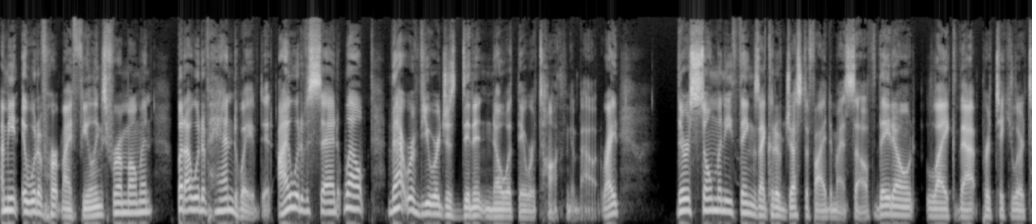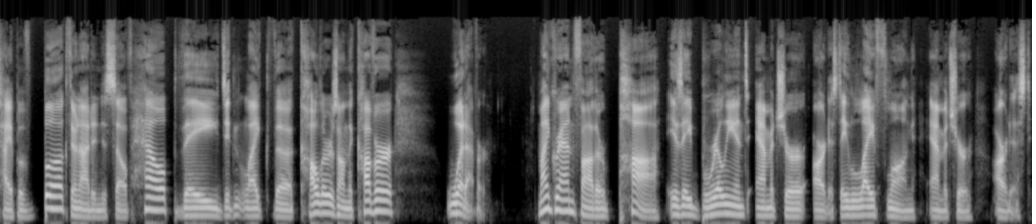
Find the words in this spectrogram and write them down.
I mean, it would have hurt my feelings for a moment, but I would have hand waved it. I would have said, well, that reviewer just didn't know what they were talking about, right? There are so many things I could have justified to myself. They don't like that particular type of book. They're not into self help. They didn't like the colors on the cover. Whatever. My grandfather, Pa, is a brilliant amateur artist, a lifelong amateur artist.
